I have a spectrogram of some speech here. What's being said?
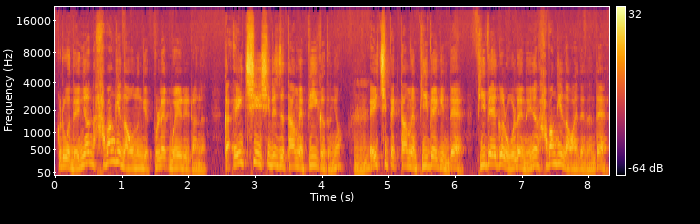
그리고 내년 하반기에 나오는 게 블랙 웨일이라는 그러니까 H 시리즈 다음에 B거든요. 음. H100 다음에 B100인데 B100을 원래 내년 하반기에 나와야 되는데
